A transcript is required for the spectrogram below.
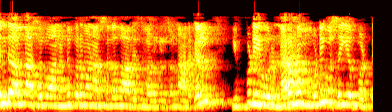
என்று அல்லாஹ் சொல்வான் என்று பெருமானார் சல்லா அலிஸ்லாம் அவர்கள் சொன்னார்கள். இப்படி ஒரு நரகம் முடிவு செய்யப்பட்ட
